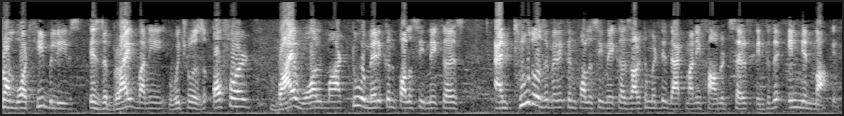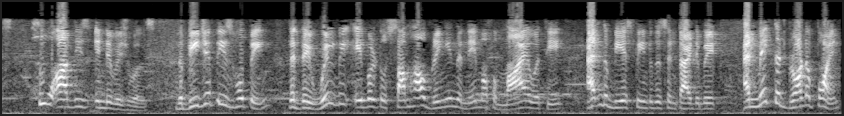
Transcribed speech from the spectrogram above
from what he believes is the bribe money which was offered by Walmart to American policymakers and through those American policymakers, ultimately that money found itself into the Indian markets. Who are these individuals? The BJP is hoping that they will be able to somehow bring in the name of a Mayawati and the BSP into this entire debate and make that broader point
